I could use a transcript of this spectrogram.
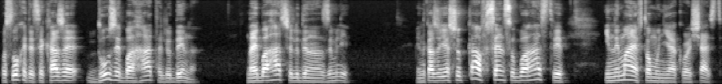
Послухайте, це каже дуже багата людина, найбагатша людина на землі. Він каже: Я шукав сенс у багатстві, і немає в тому ніякого щастя.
